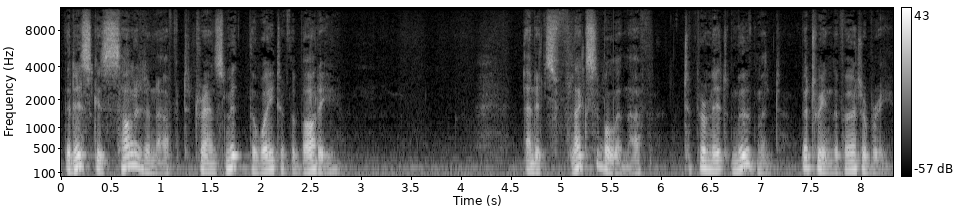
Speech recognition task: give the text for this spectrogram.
The disc is solid enough to transmit the weight of the body, and it's flexible enough to permit movement between the vertebrae.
